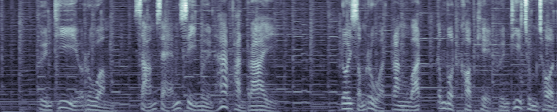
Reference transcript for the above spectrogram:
3 พื้นที่รวม 345,000 ไร่ โดยสำรวจรังวัดกำหนดขอบเขตพื้นที่ชุมชน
